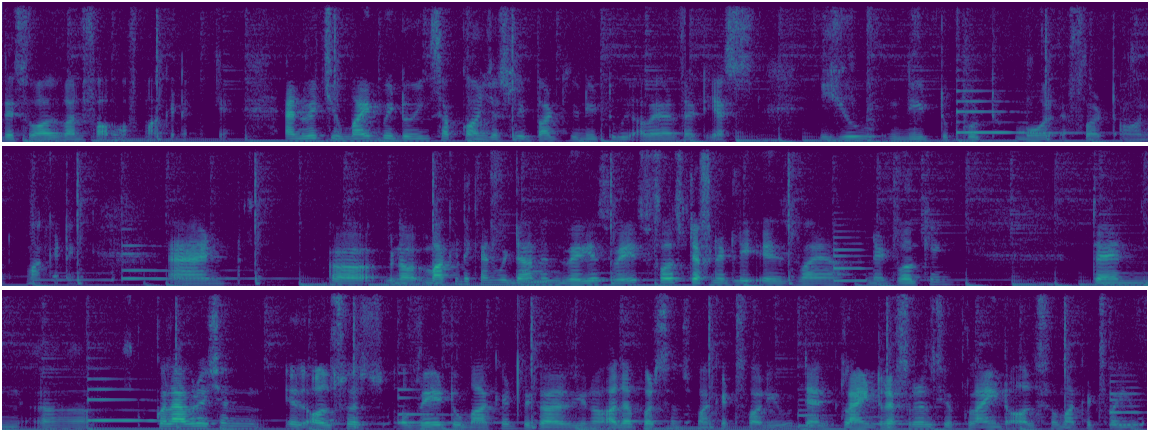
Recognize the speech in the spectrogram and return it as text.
this was one form of marketing okay? And which you might be doing subconsciously but you need to be aware that yes you need to put more effort on marketing. And uh, you know marketing can be done in various ways. First definitely is via networking. Then uh, collaboration is also a way to market because you know other persons market for you. Then client referrals your client also market for you.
